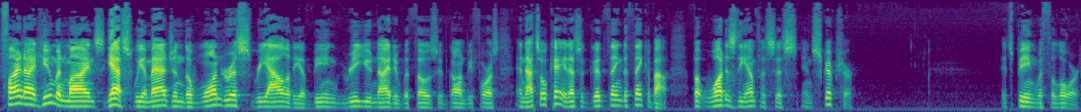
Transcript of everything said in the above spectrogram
finite human minds, yes, we imagine the wondrous reality of being reunited with those who've gone before us. And that's okay. That's a good thing to think about. But what is the emphasis in Scripture? It's being with the Lord.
